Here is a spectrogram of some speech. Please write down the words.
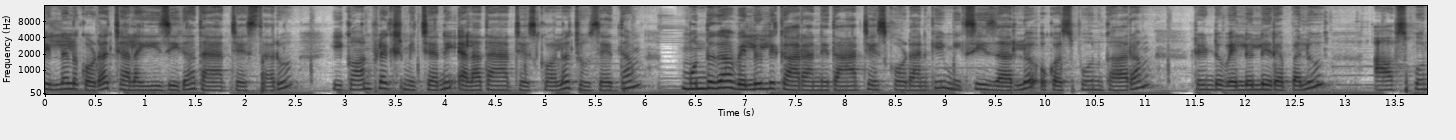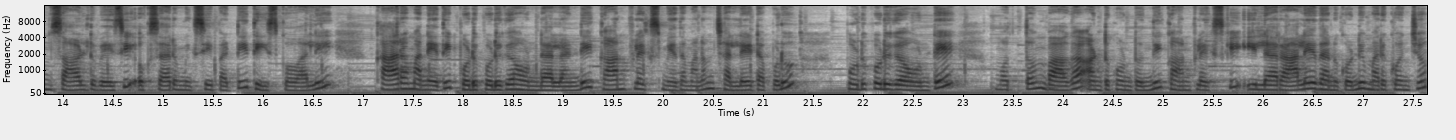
పిల్లలు కూడా చాలా ఈజీగా తయారు చేస్తారు. ఈ కాన్ఫ్లెక్స్ మిక్చర్ని ఎలా తయారు చేసుకోవాలో చూసేద్దాం. ముందుగా వెల్లుల్లి కారాన్ని తయారు చేసుకోవడానికి మిక్సీ జార్లో ఒక స్పూన్ కారం రెండు వెల్లుల్లి రెబ్బలు హాఫ్ స్పూన్ సాల్ట్ వేసి ఒకసారి మిక్సీ పట్టి తీసుకోవాలి. కారం అనేది పొడి పొడిగా ఉండాలండి. కాన్ఫ్లెక్స్ మీద మనం చల్లేటప్పుడు పొడి పొడిగా ఉంటే మొత్తం బాగా అంటుకుంటుంది కాన్ఫ్లెక్స్కి ఇలా రాలేదనుకోండి మరి కొంచెం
